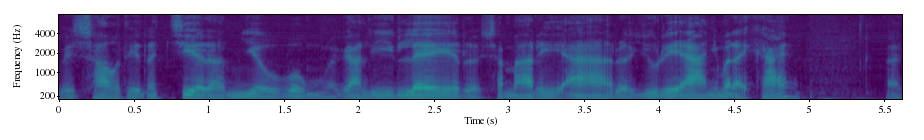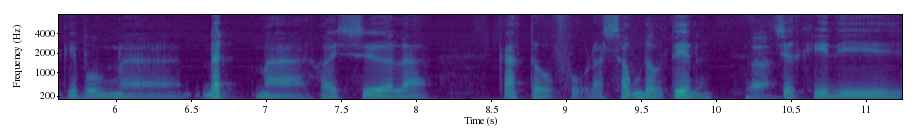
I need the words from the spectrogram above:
về sau thì nó chia ra nhiều vùng là Galilee rồi Samaria rồi Judea nhưng mà đại khái là cái vùng à, đất mà hồi xưa là các tổ phụ đã sống đầu tiên ấy, Vâng. trước khi đi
